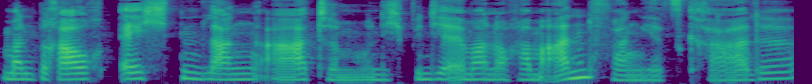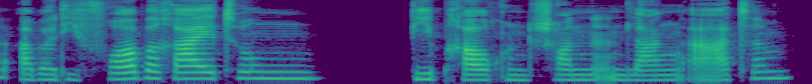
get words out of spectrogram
man braucht echt einen langen Atem. Und ich bin ja immer noch am Anfang jetzt gerade, aber die Vorbereitungen, die brauchen schon einen langen Atem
